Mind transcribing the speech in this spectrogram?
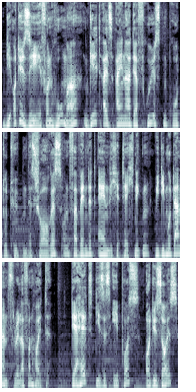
Die Odyssee von Homer gilt als einer der frühesten Prototypen des Genres und verwendet ähnliche Techniken wie die modernen Thriller von heute. Der Held dieses Epos, Odysseus,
